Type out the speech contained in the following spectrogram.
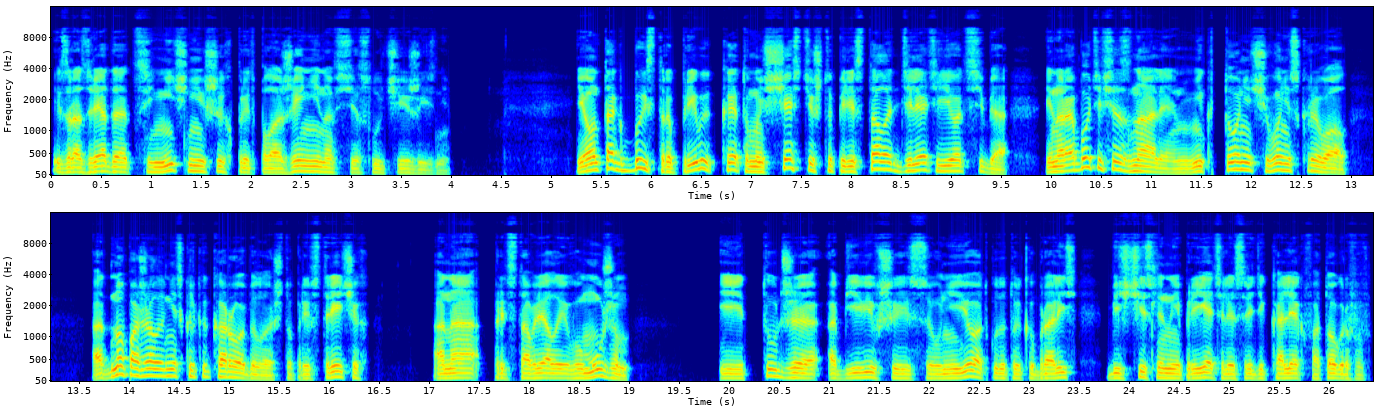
из разряда циничнейших предположений на все случаи жизни. И он так быстро привык к этому счастью, что перестал отделять ее от себя. И на работе все знали, никто ничего не скрывал. Одно, пожалуй, несколько коробило, что при встречах она представляла его мужем, и тут же объявившиеся у нее, откуда только брались, бесчисленные приятели среди коллег-фотографов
